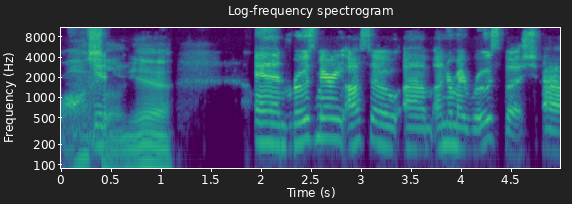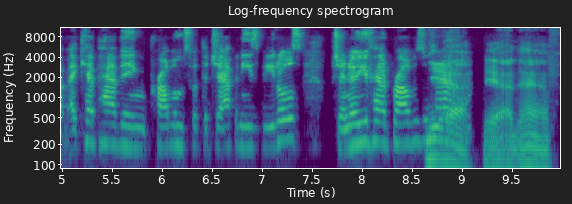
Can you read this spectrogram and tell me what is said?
awesome. Yeah. And rosemary also um, under my rose bush. Um, I kept having problems with the Japanese beetles, which I know you've had problems with. that. Yeah. Yeah. I have.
